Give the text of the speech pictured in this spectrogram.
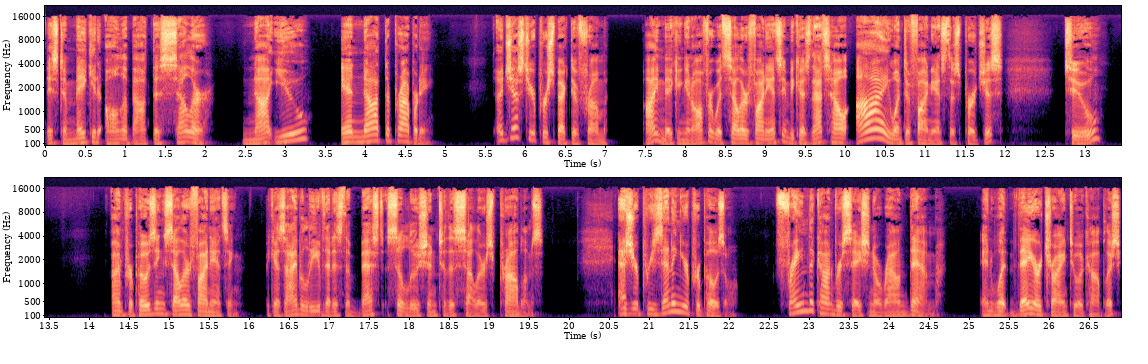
is to make it all about the seller, not you and not the property. Adjust your perspective from I'm making an offer with seller financing because that's how I want to finance this purchase. to, I'm proposing seller financing because I believe that is the best solution to the seller's problems. As you're presenting your proposal, frame the conversation around them and what they are trying to accomplish,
